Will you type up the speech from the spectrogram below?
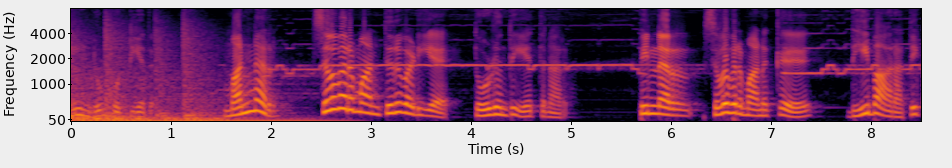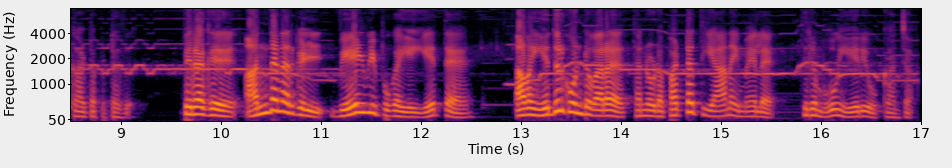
மீண்டும் கொட்டியது. மன்னர் சிவபெருமான் திருவடியை தொழுந்து ஏத்தினார். பின்னர் சிவபெருமானுக்கு தீபாராத்தி காட்டப்பட்டது. பிறகு அந்தணர்கள் வேள்வி புகையை ஏத்த அவன் எதிர்கொண்டு வர தன்னோட பட்டத்து யானை மேல திரும்பவும் ஏறி உட்கார்ந்தான்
